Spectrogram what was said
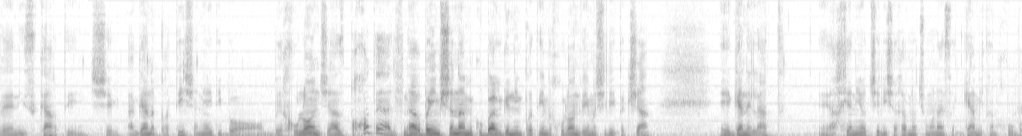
ונזכרתי שהגן הפרטי שאני הייתי בו בחולון, שאז פחות היה לפני 40 שנה מקובל גנים פרטיים בחולון, ואימא שלי התעקשה, אה, גן אילת. אה, האחייניות שלי, שאחרי בנות 18, גם התחנכו בו.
